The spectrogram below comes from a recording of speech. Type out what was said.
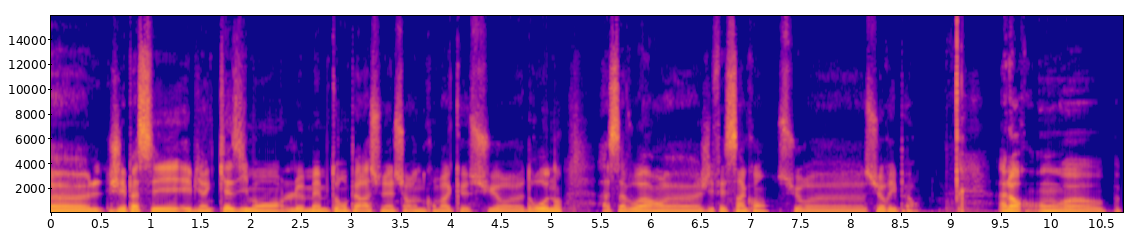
euh, J'ai passé eh bien, quasiment le même temps opérationnel sur de combat que sur euh, drone, à savoir, j'ai fait 5 ans sur, sur Reaper. Alors, on, peut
